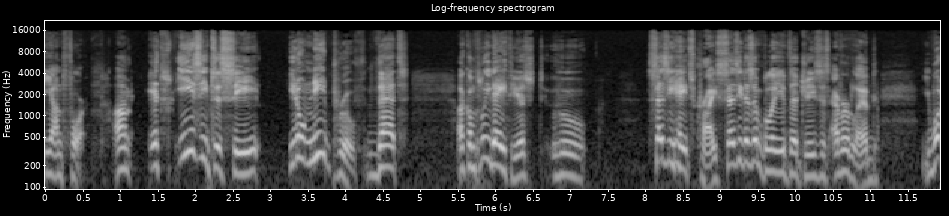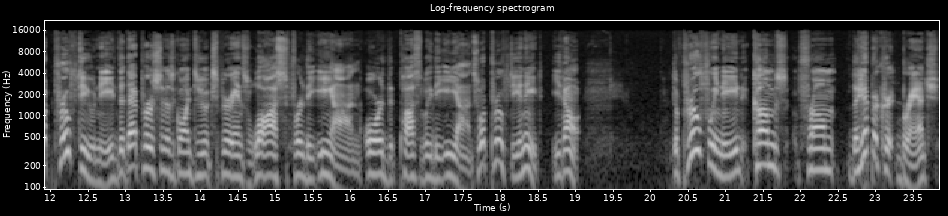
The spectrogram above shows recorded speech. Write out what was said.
eon four. Um, it's easy to see, you don't need proof that a complete atheist who says he hates Christ, says he doesn't believe that Jesus ever lived, what proof do you need that that person is going to experience loss for the eon or the, possibly the eons? What proof do you need? You don't. The proof we need comes from the hypocrite branch.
